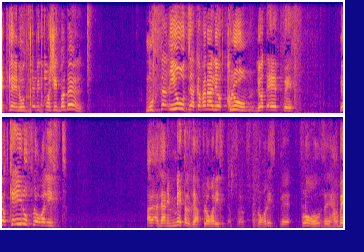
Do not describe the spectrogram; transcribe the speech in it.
אצלנו זה בדיוק מה שהתבלבל. מוסריות זה הכוונה להיות כלום, להיות אפס, להיות כאילו פלורליסט. אז זה אני מת על זה, הפלורליסט, פלורליסט ופלורל זה הרבה,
